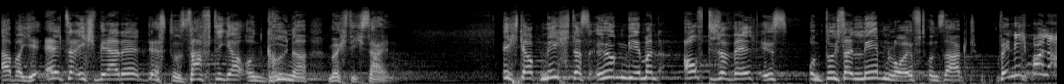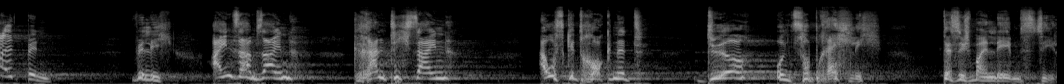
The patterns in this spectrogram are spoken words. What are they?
aber je älter ich werde, desto saftiger und grüner möchte ich sein. Ich glaube nicht, dass irgendjemand auf dieser Welt ist und durch sein Leben läuft und sagt, wenn ich mal alt bin, will ich einsam sein, grantig sein, ausgetrocknet, dürr und zerbrechlich. Das ist mein Lebensziel.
